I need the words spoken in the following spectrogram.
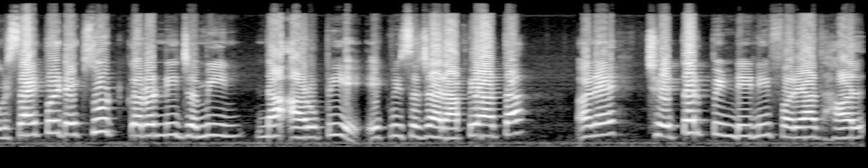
ઓગણસાઠ પોઈન્ટ એકસઠ કરોડની જમીનના આરોપીએ એકવીસ હજાર આપ્યા હતા અને છેતરપિંડીની ફરિયાદ હાલ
